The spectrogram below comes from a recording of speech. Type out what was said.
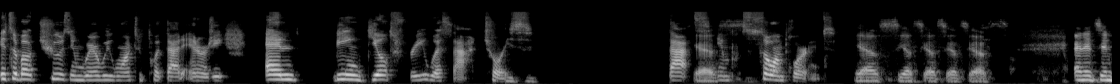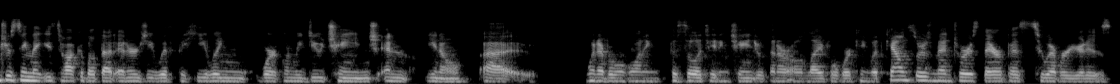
it's about choosing where we want to put that energy and being guilt free with that choice. Mm-hmm. That's yes. imp- so important. Yes, yes, yes, yes, yes. And it's interesting that you talk about that energy with the healing work when we do change. And, you know, uh, whenever we're wanting facilitating change within our own life, we're working with counselors, mentors, therapists, whoever it is.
